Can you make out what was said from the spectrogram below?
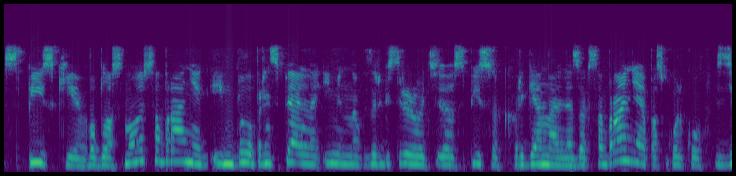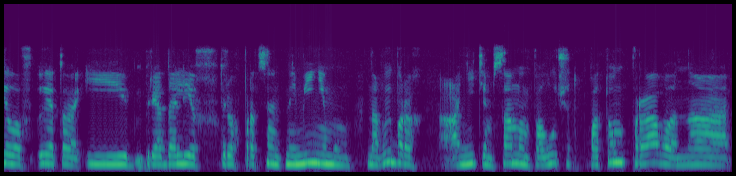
списки в областное собрание. Им было принципиально именно зарегистрировать э, список в региональное заксобрание, поскольку, сделав это и преодолев трехпроцентный минимум на выборах, они тем самым получат потом право на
